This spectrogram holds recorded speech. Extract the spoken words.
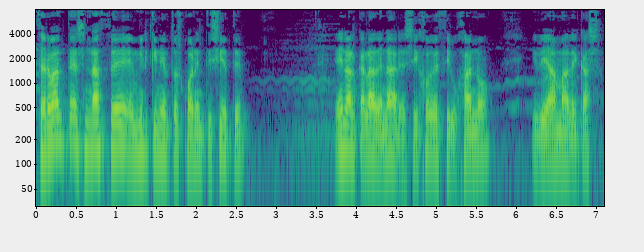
Cervantes nace en 1547 en Alcalá de Henares, hijo de cirujano y de ama de casa.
